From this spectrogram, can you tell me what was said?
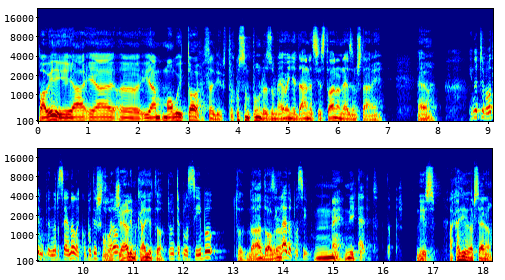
Pa vidi, ja, ja, uh, ja mogu i to, sad, tako sam pun razumevanja danas, ja stvarno ne znam šta mi je. Evo. Inače, vodim te na Arsenal, ako budeš O, gledao. želim, kad je to? Čovječe, Placebo. to da, Si dobro. gledao Placebo? Ne, nikad. Eto, dobro. Nisam. A kad je Arsenal?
